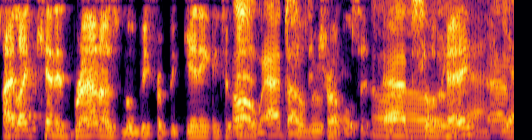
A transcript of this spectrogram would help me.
I like Kenneth Branagh's movie from beginning to Oh, end absolutely. about the troubles. In, absolutely, Okay. Yeah, yeah.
